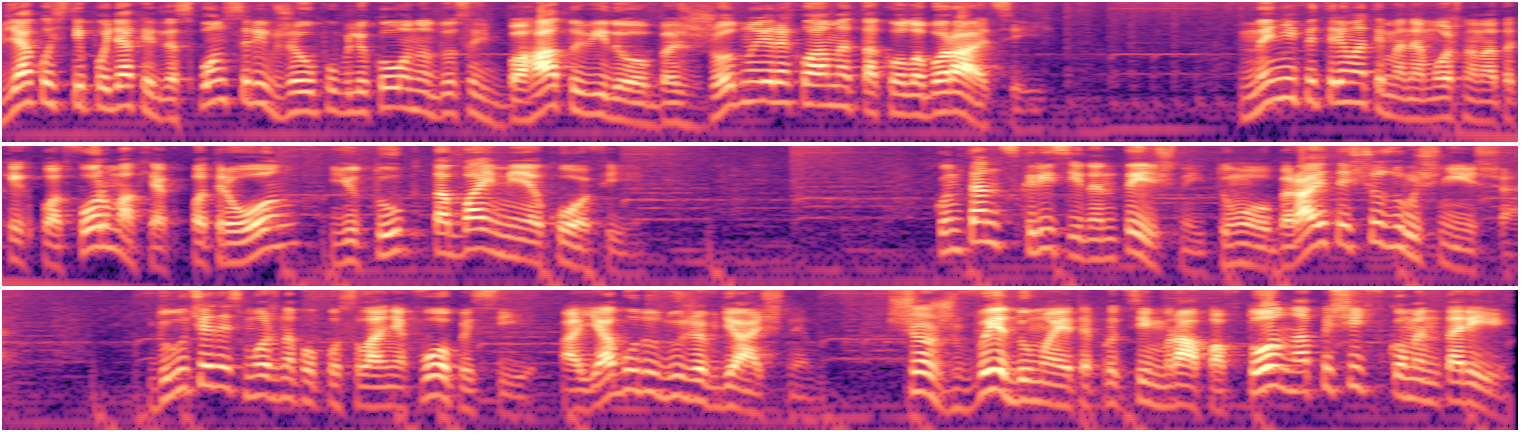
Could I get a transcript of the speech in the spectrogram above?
В якості подяки для спонсорів вже опубліковано досить багато відео без жодної реклами та колаборацій. Нині підтримати мене можна на таких платформах, як Patreon, YouTube та BuyMeACoffee. Контент скрізь ідентичний, тому обирайте, що зручніше. Долучитись можна по посиланнях в описі, а я буду дуже вдячним. Що ж ви думаєте про ці мрап авто, напишіть в коментарі.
